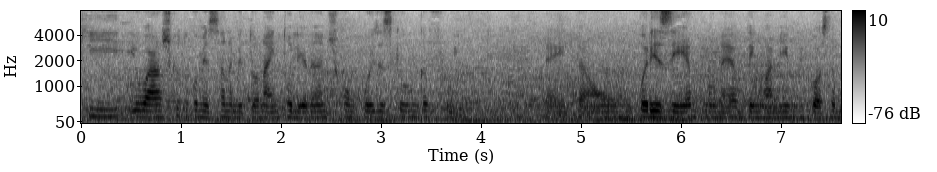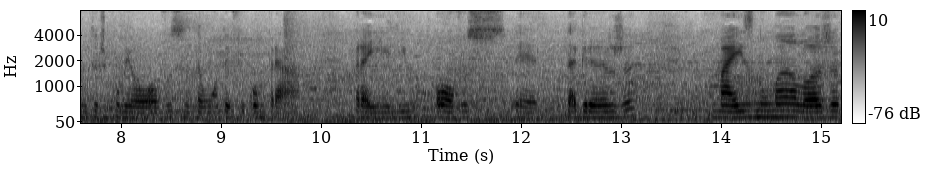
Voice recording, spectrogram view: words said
que eu acho que eu estou começando a me tornar intolerante com coisas que eu nunca fui. Né? Então, por exemplo, né? eu tenho um amigo que gosta muito de comer ovos, então ontem eu fui comprar para ele ovos é, da granja mas numa loja,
